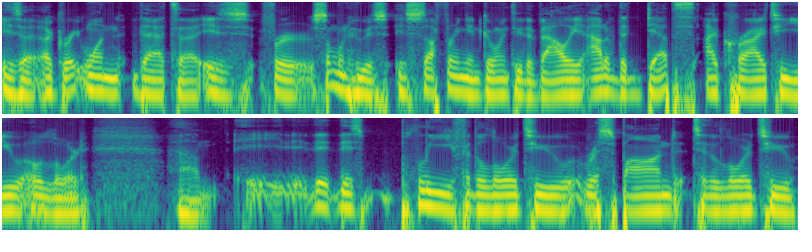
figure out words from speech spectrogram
is a, a, great one that uh, is for someone who is, is suffering and going through the valley. Out of the depths I cry to you, O Lord. Um, this plea for the Lord to respond, to the Lord to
